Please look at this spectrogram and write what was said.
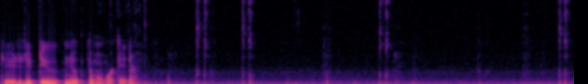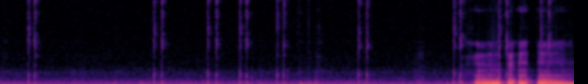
Do, do, do, do. Nope, it won't work either. Mm -mm -mm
